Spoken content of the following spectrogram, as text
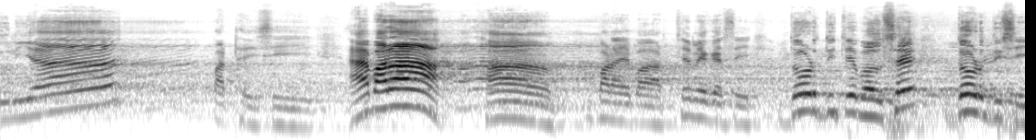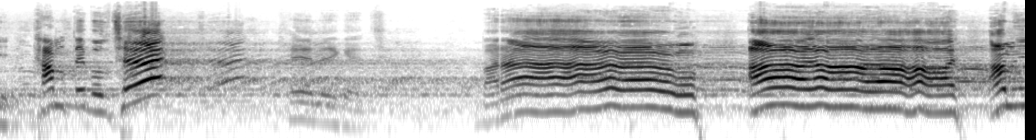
দুনিয়া পাঠাইছি। হ্যাঁ বাড়া এবার, থেমে গেছে। দৌড় দিতে বলছে, দৌড় দিছি। থামতে বলছে, থেমে গেছে। বাড়াও আয় আমি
